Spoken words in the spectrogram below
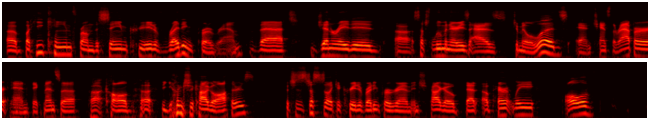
Uh, but he came from the same creative writing program that generated uh, such luminaries as Jamila Woods and Chance the Rapper and Vic Mensa, Fuck. called uh, the Young Chicago Authors, which is just like a creative writing program in Chicago that apparently all of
